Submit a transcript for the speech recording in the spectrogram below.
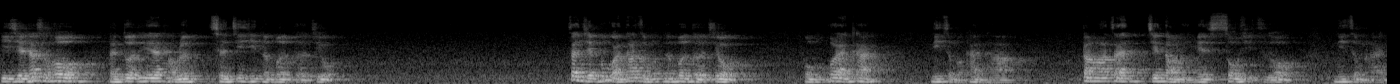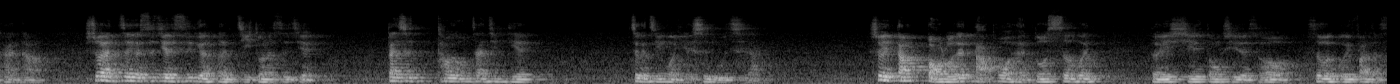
以前那时候，很多人就在讨论陈进兴能不能得救。暂且不管他怎么能不能得救，我们后来看，你怎么看他？当他在监牢里面受洗之后，你怎么来看他？虽然这个事件是一个很极端的事件，但是套用在今天，这个经文也是如此啊。所以当保罗在打破很多社会的一些东西的时候，社会规范的时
